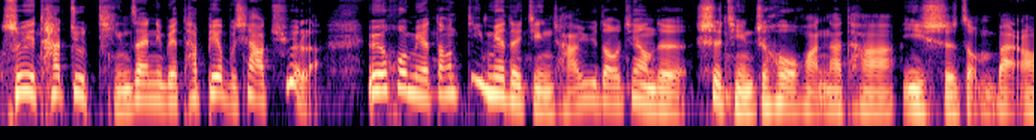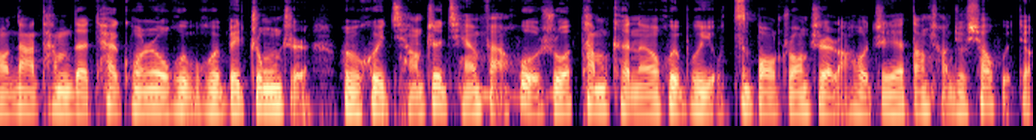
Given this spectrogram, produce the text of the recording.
所以他就停在那边，他憋不下去了。因为后面当地面的警察遇到这样的事情之后的话，那他一时怎么办？然后那他们的太空任务会不会被终止？会不会强制遣返？或者说他们可能会不会有自爆装置，然后直接当场就销毁掉？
